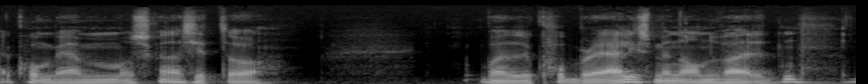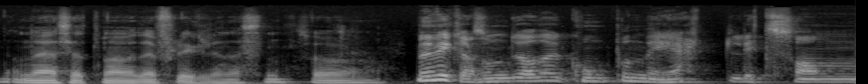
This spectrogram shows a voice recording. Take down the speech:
jeg kommer hjem, og så kan jeg sitte og bare du kobler, Jeg er liksom i en annen verden når jeg setter meg ved det flygelet, nesten. Så. Men virka som du hadde komponert litt sånn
